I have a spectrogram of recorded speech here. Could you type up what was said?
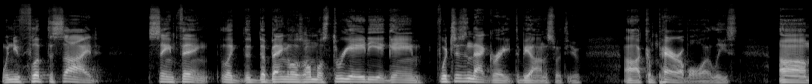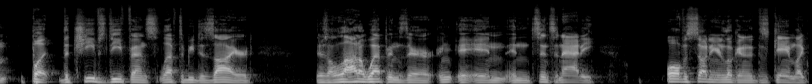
When you flip the side, same thing. Like the, the Bengals almost 380 a game, which isn't that great, to be honest with you. Uh, comparable, at least. Um, but the Chiefs' defense left to be desired. There's a lot of weapons there in, in, in Cincinnati. All of a sudden, you're looking at this game like,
